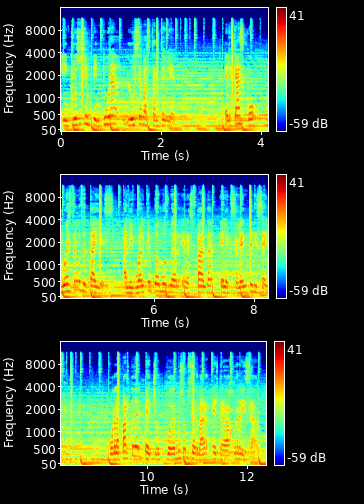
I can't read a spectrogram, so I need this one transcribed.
incluso sin pintura luce bastante bien. El casco muestra los detalles, al igual que podemos ver en la espalda el excelente diseño. Por la parte del pecho podemos observar el trabajo realizado.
